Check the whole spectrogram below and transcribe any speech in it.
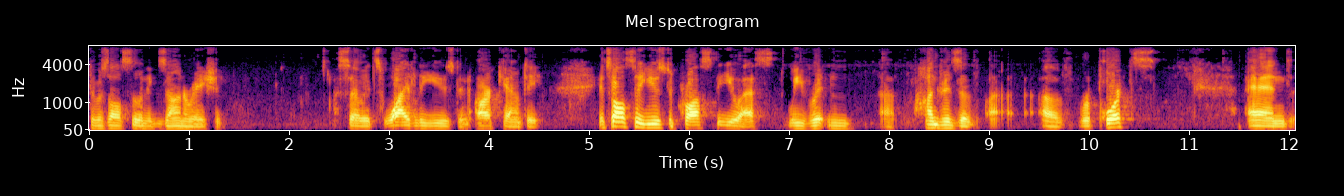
There was also an exoneration. So it's widely used in our county. It's also used across the U.S. We've written uh, hundreds of, uh, of reports and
